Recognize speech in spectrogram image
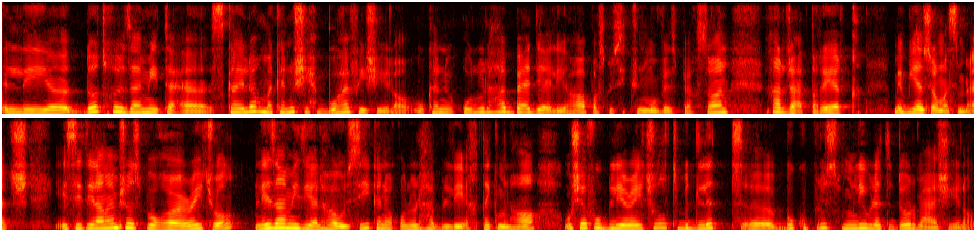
les d'autres amis تاع سكايلر ما كانوش يحبوها في شيلا وكانوا يقولوا لها بعدي عليها parce que c'est une mauvaise personne خارجه على الطريق mais bien sûr ما سمعتش et c'était la même chose pour ريتشل les amis ديالها aussi كانوا يقولوا لها بلي أختك منها. وشافوا بلي ريتشل تبدلت beaucoup plus ملي ولات تدور مع شيلا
